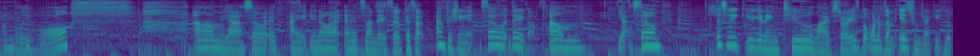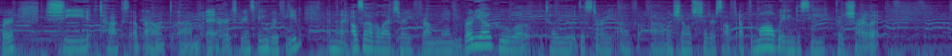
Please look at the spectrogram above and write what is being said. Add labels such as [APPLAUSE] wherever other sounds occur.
unbelievable. Um, yeah, so it, I, you know what, and it's Sunday, so guess what? I'm pushing it. So there you go. Um, yeah, so this week you're getting two live stories, but one of them is from Jackie Cooper. She talks about um, her experience getting roofied, and then I also have a live story from Mandy Rodio, who will tell you the story of uh, when she almost shit herself at the mall waiting to see Good Charlotte.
